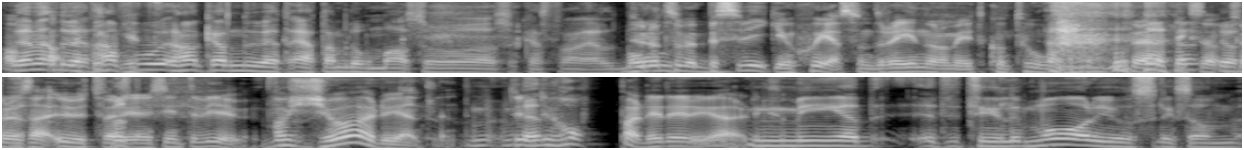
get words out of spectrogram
Nej, men, du vet, han, får, han kan du vet, äta en blomma så, så kastar han Du eldboll. låter som en besviken chef som drar in honom i ett kontor för, att, liksom, för en sån här utvärderingsintervju. Vad gör du egentligen? Du, du hoppar, det är det du gör. Liksom. Med, till Marios liksom,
